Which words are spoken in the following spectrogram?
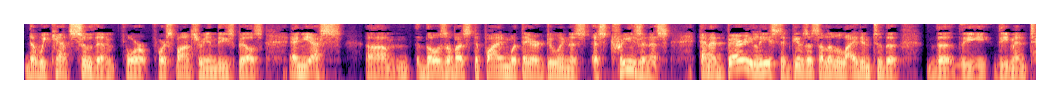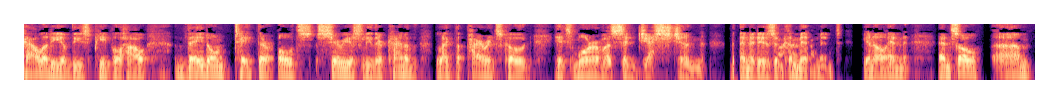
that we can't sue them for for sponsoring these bills. And yes, um, those of us define what they are doing as, as treasonous. And at very least, it gives us a little light into the, the, the, the mentality of these people, how they don't take their oaths seriously. They're kind of like the pirate's code. It's more of a suggestion than it is a commitment, you know, and, and so, um,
